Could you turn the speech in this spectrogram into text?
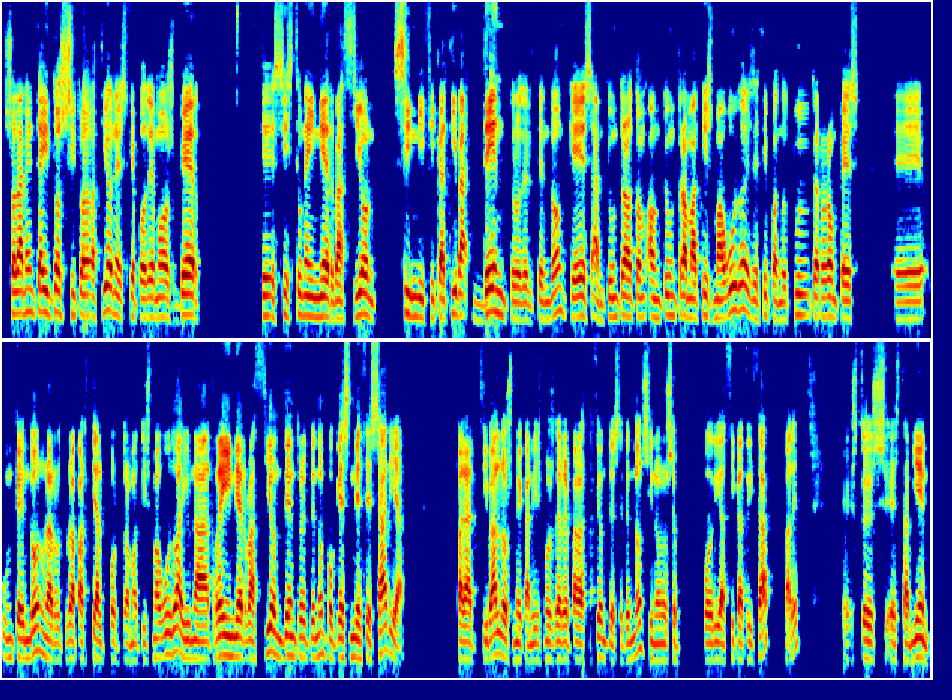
Solamente hay dos situaciones que podemos ver que existe una inervación significativa dentro del tendón, que es ante un, ante un traumatismo agudo, es decir, cuando tú te rompes eh, un tendón, una rotura parcial por traumatismo agudo, hay una reinervación dentro del tendón porque es necesaria para activar los mecanismos de reparación de ese tendón, si no, no se podría cicatrizar, ¿vale? Esto es, también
